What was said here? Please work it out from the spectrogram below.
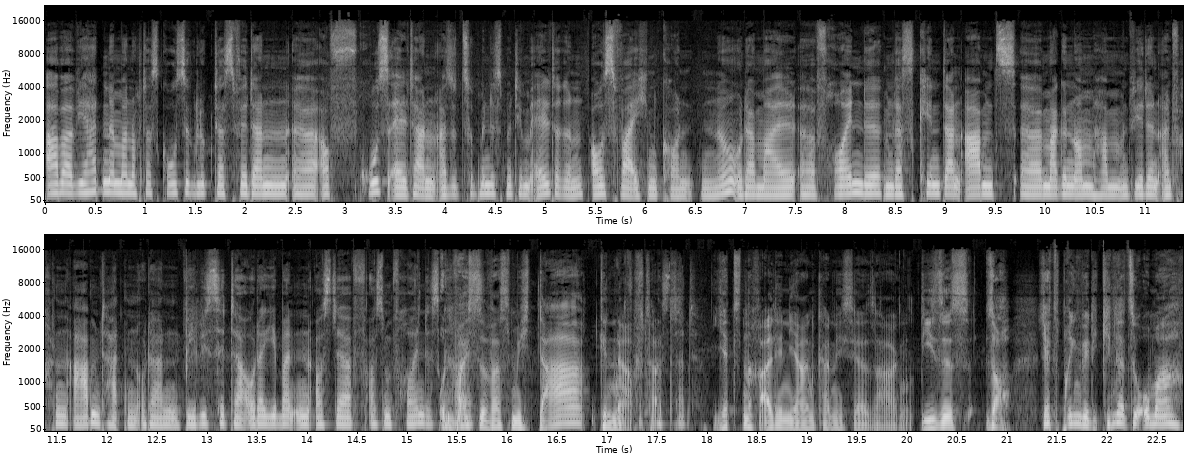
Aber wir hatten immer noch das große Glück, dass wir dann äh, auf Großeltern, also zumindest mit dem Älteren, ausweichen konnten. Ne? Oder mal äh, Freunde das Kind dann abends äh, mal genommen haben und wir dann einfach einen Abend hatten oder einen Babysitter oder jemanden aus, der, aus dem Freundeskreis. Und weißt du, was mich da genervt hat? hat. Jetzt nach all den Jahren kann ich es ja sagen. Dieses, so, jetzt bringen wir die Kinder zu Oma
